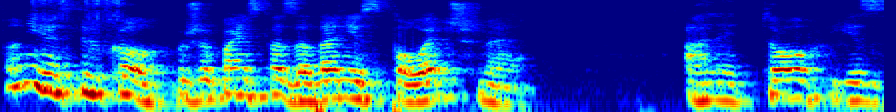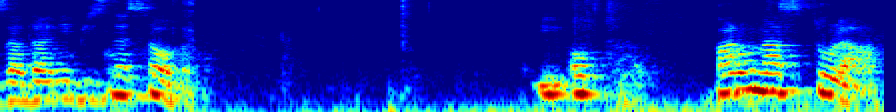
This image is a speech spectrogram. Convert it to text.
To nie jest tylko, proszę Państwa, zadanie społeczne, ale to jest zadanie biznesowe. I od parunastu lat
